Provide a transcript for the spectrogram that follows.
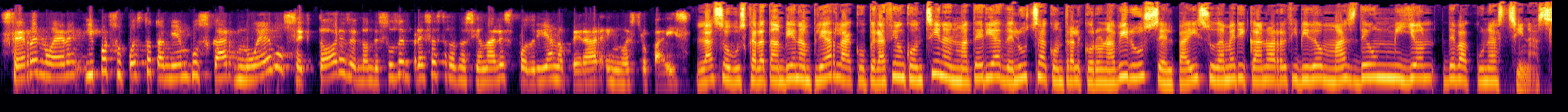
se renueven y, por supuesto, también buscar nuevos sectores en donde sus empresas transnacionales podrían operar en nuestro país. Lazo buscará también ampliar la cooperación con China en materia de lucha contra el coronavirus. El país sudamericano ha recibido más de un millón de vacunas chinas.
